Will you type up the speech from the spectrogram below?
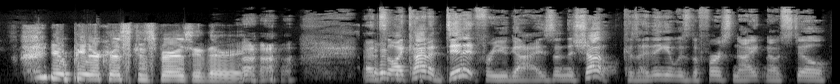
Your Peter Criss conspiracy theory. and so I kind of did it for you guys in the shuttle because I think it was the first night and I was still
